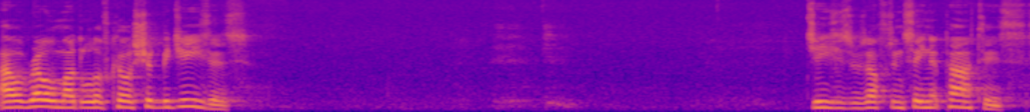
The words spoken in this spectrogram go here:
Our role model, of course, should be Jesus. Jesus was often seen at parties.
